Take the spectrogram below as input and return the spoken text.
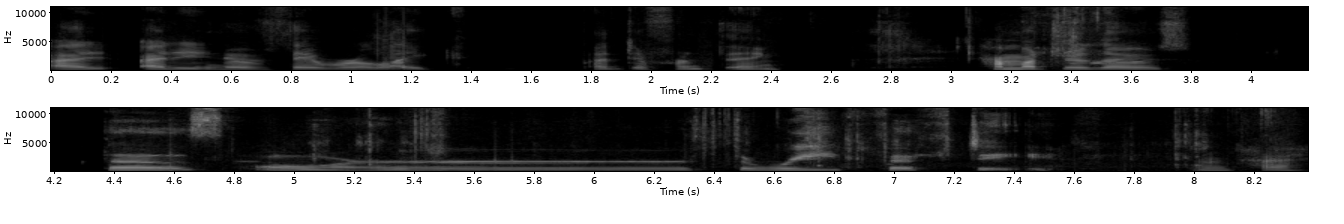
I I didn't know if they were like a different thing. How much are those? those are three fifty. Okay.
